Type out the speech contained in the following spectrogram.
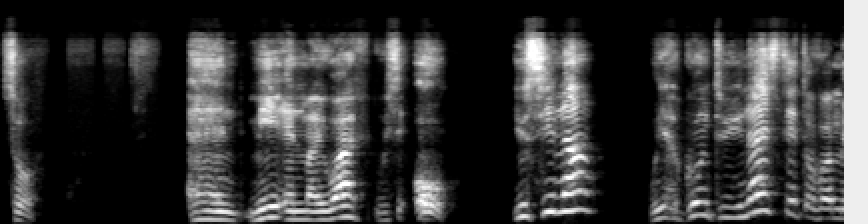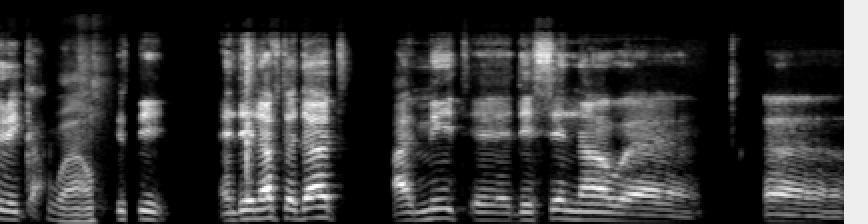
So and me and my wife we say oh you see now we are going to united states of america. Wow. you see? And then after that i meet uh, they send now uh uh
